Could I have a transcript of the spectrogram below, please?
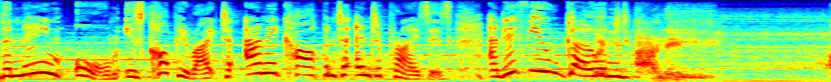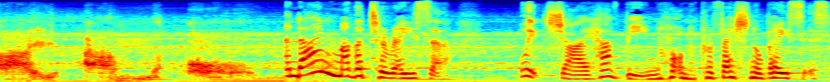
The name Orm is copyright to Annie Carpenter Enterprises, and if you go and. Annie, I am Om. And I'm Mother Teresa. Which I have been on a professional basis.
